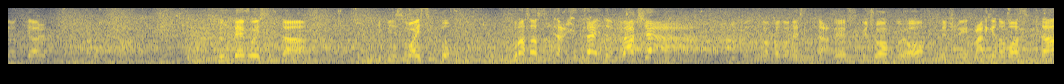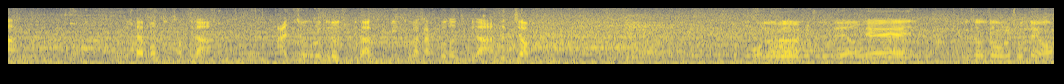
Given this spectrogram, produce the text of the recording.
연결 등대고 있습니다. 김민수와의 승부 돌아섰습니다. 인사이드 락샷 김민수가 걷어냈습니다. 네, 수비 좋았고요. 최준영이 빠르게 넘어왔습니다. 일단 멈춰섭니다. 안쪽으로 밀어줍니다. 김민수가 잡고 던집니다. 득점. 오늘- 좋은데요. 네, 김민 선수 오늘 좋네요.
